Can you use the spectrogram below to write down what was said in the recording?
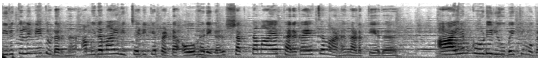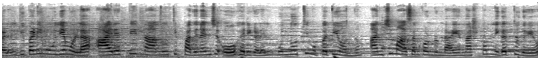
തിരുത്തലിനെ തുടർന്ന് അമിതമായി വിറ്റഴിക്കപ്പെട്ട ഓഹരികൾ ശക്തമായ കരകയറ്റമാണ് നടത്തിയത്. ആയിരം കോടി രൂപയ്ക്ക് മുകളിൽ വിപണി മൂല്യമുള്ള ആയിരത്തി നാനൂറ്റി പതിനഞ്ച് ഓഹരികളിൽ മുന്നൂറ്റി മുപ്പത്തി ഒന്നും അഞ്ചു മാസം കൊണ്ടുണ്ടായ നഷ്ടം നികത്തുകയോ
